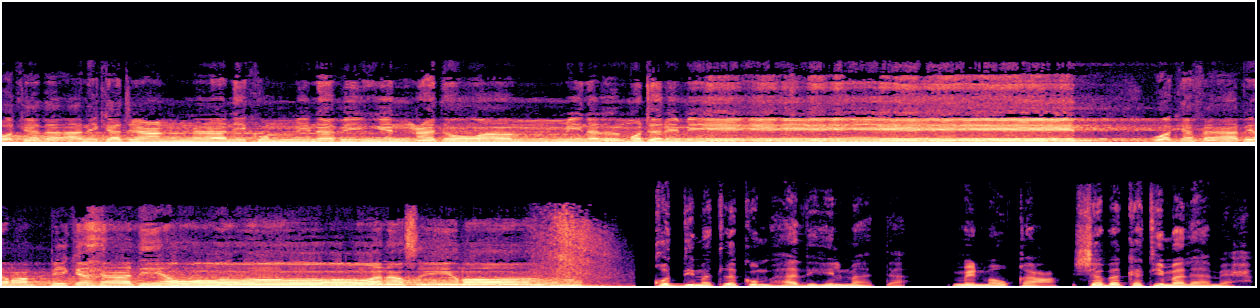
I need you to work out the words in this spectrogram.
وكذلك جعلنا لكل نبي عدوا من المجرمين. وكفى بربك هاديا ونصيرا. قدمت لكم هذه المادة من موقع شبكة ملامح.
